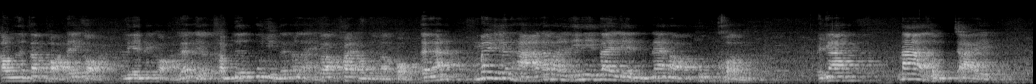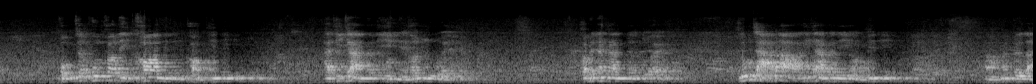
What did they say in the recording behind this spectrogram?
เอาเงินตั้งพอร์ตให้ก่อนเรียนไปก่อน แล้วเดี๋ยวทำเรื่องกู้ยืมได้เมื่อไหร่ก็ค่อยเอาเงินมาโปะดังนั้นไม่มีปัญหาถ้ามาเรียนที่นี่ได้เรียนแน่นอนทุกคนเป็นไงน่าสนใจ ผมจะพูดข้อดีข้อหนึ่งของที่นี่อธิการบดีเนี่ยเขารวยเขาเป็นนักการเมืองด้วย รู้จักเปล่าอธิการบดีของที่นี่อ่าไม่เป็นไร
